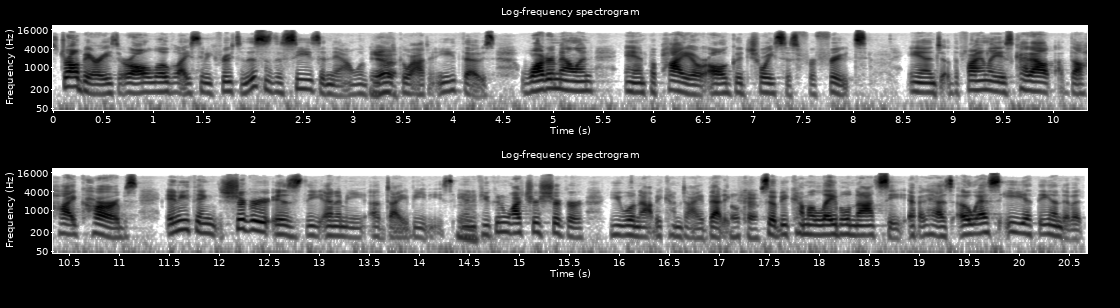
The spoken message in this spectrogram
strawberries are all low glycemic fruits. And this is the season now when people yeah. go out and eat those. Watermelon and papaya are all good choices for fruits. And the finally is cut out the high carbs. Anything, sugar is the enemy of diabetes. Mm. And if you can watch your sugar, you will not become diabetic. Okay. So become a label Nazi. If it has OSE at the end of it,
